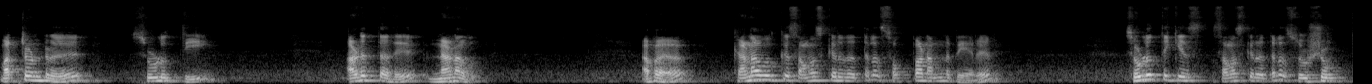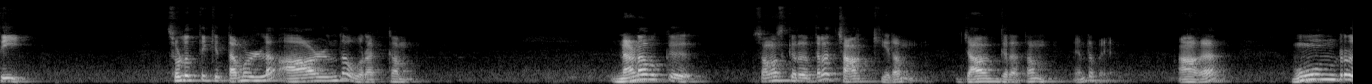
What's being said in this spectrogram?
மற்றொன்று சுளுத்தி. அடுத்தது நனவு. அப்ப கனவுக்கு சமஸ்கிருதத்தில் சொப்பனம்னு பேரு. சுளுத்திக்கு சமஸ்கிருதத்தில் சுஷுப்தி. சுளுத்திக்கு தமிழ்ல ஆழ்ந்த உறக்கம். நனவுக்கு சமஸ்கிருதத்தில் சாக்கிரம் ஜாகிரதம் என்று பெயர். ஆக மூன்று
